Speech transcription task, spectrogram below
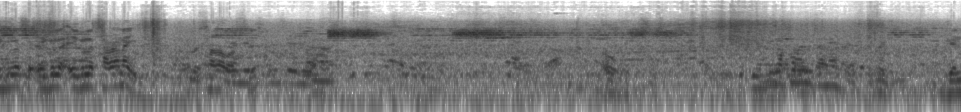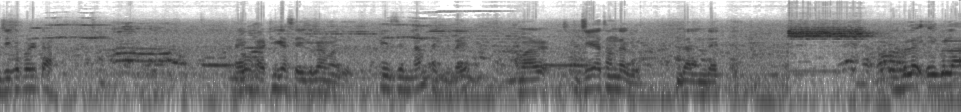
এগুলো এগুলো এগুলো ছাড়া নাই? ছাড়াও আছে। ও। গেঞ্জি কাপড়টা ও হ্যাঁ ঠিক আছে এইগুলোর মধ্যে পেজের নাম ভাই? আমার জিয়াথন দেখো দাঁড়ান দেখ। এগুলো এগুলা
